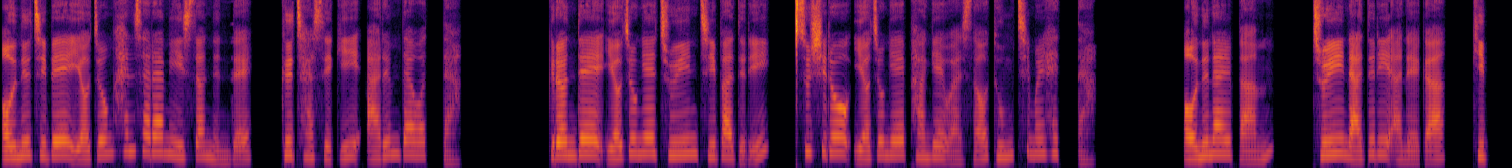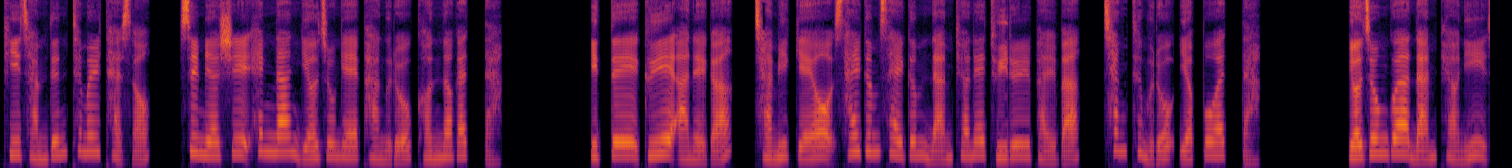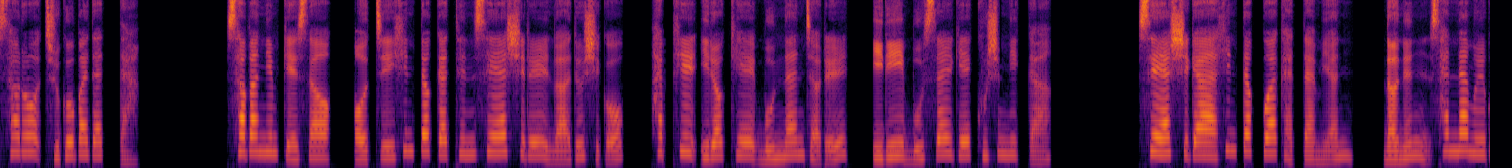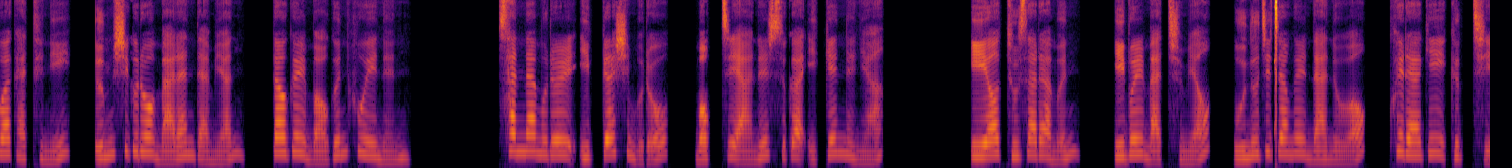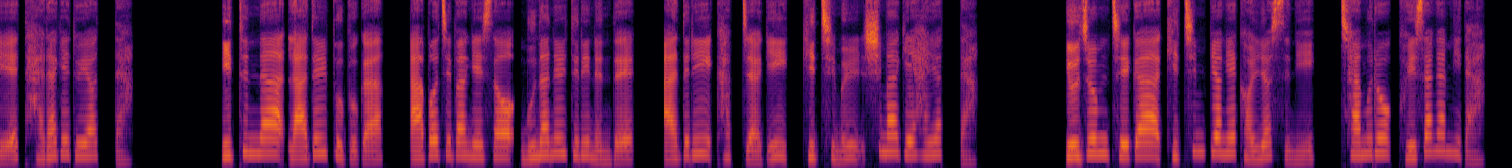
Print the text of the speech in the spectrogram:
어느 집에 여종 한 사람이 있었는데 그 자색이 아름다웠다. 그런데 여종의 주인 집 아들이 수시로 여종의 방에 와서 동침을 했다. 어느 날 밤 주인 아들이 아내가 깊이 잠든 틈을 타서 슬며시 행랑 여종의 방으로 건너갔다. 이때 그의 아내가 잠이 깨어 살금살금 남편의 뒤를 밟아 창틈으로 엿보았다. 여종과 남편이 서로 주고받았다. 서방님께서 어찌 흰떡 같은 새아씨를 놔두시고 하필 이렇게 못난 저를 이리 못살게 구십니까? 새아씨가 흰떡과 같다면 너는 산나물과 같으니 음식으로 말한다면 떡을 먹은 후에는 산나물을 입가심으로 먹지 않을 수가 있겠느냐? 이어 두 사람은 입을 맞추며 운우지정을 나누어 쾌락이 극치에 달하게 되었다. 이튿날 아들 부부가 아버지 방에서 문안을 드리는데 아들이 갑자기 기침을 심하게 하였다. 요즘 제가 기침병에 걸렸으니 참으로 괴상합니다.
